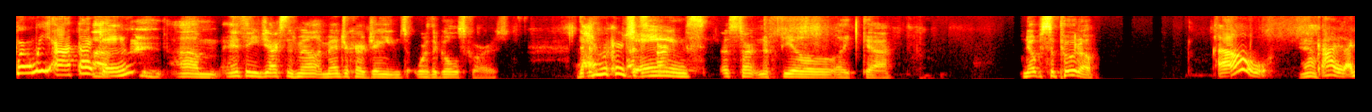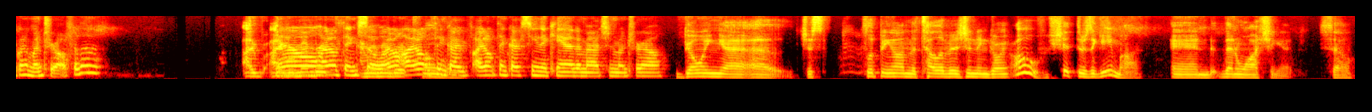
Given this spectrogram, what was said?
Were we at that Uh, game? um, Anthony Jackson-Hamel and Magicar James were the goal scorers. That, Erica that's starting- James. that's starting to feel like. Uh, nope, Saputo. Oh, Yeah. God, did I go to Montreal for that? I, I no, remember. I don't think so. I, remember don't. I don't think. I've. I don't think I've seen a Canada match in Montreal. going uh, uh, just flipping on the television and going, "Oh shit, there's a game on," and then watching it. So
